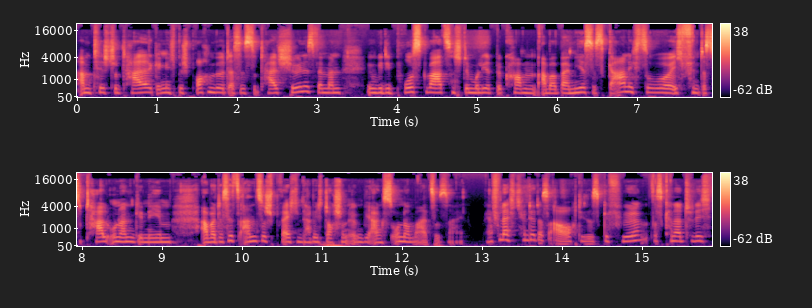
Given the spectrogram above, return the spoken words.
am Tisch total gängig besprochen wird, dass es total schön ist, wenn man irgendwie die Brustwarzen stimuliert bekommt. Aber bei mir ist es gar nicht so. Ich finde das total unangenehm. Aber das jetzt anzusprechen, da habe ich doch schon irgendwie Angst, unnormal zu sein. Ja, vielleicht kennt ihr das auch, dieses Gefühl. Das kann natürlich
